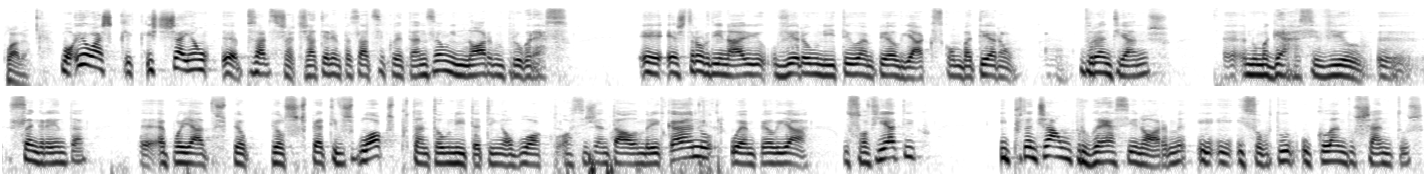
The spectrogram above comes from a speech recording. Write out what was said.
Claro. Bom, eu acho que isto já é um, apesar de já- terem passado 50 anos, é um enorme progresso. É, é extraordinário ver a UNITA e o MPLA que se combateram durante anos eh, numa guerra civil eh, sangrenta, apoiados pel- pelos respectivos blocos. Portanto, a UNITA tinha o bloco ocidental americano, o MPLA o soviético. E, portanto, já há um progresso enorme e, e- e, sobretudo, o clã dos Santos,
